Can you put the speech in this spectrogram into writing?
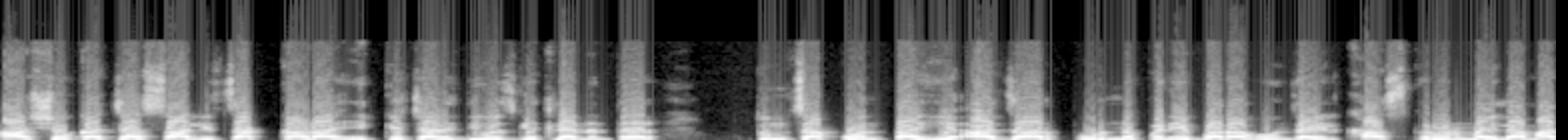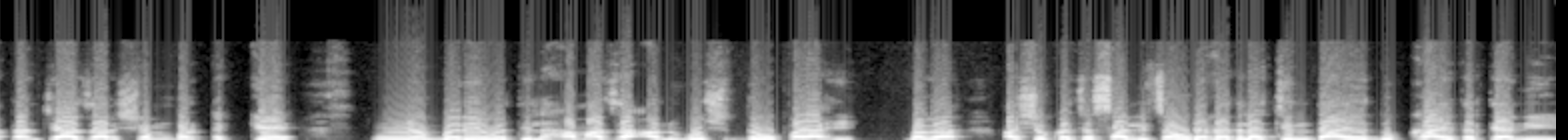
अशोकाच्या सालीचा काढा एक्केचाळीस दिवस घेतल्यानंतर तुमचा कोणताही आजार पूर्णपणे बरा होऊन जाईल. खास करून महिला मातांचे आजार शंभर टक्के बरे होतील हा माझा अनुभव सिद्ध उपाय आहे. बघा अशोकाच्या सालीचा जगातला चिंता आहे दुःख आहे तर त्यांनी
